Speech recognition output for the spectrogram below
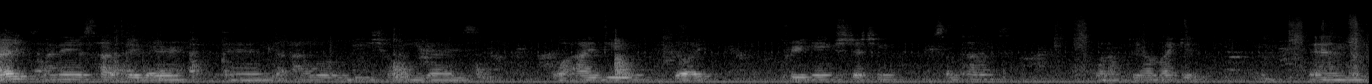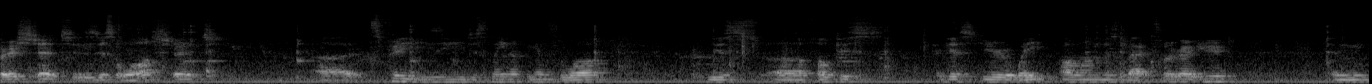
Alright, my name is Tate Bear, and I will be showing you guys what I do for like pre-game stretching sometimes when I'm feeling like it. And the first stretch is just a wall stretch. Uh, it's pretty easy, you just lean up against the wall. You just uh, focus, I guess, your weight all on this back foot right here. And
